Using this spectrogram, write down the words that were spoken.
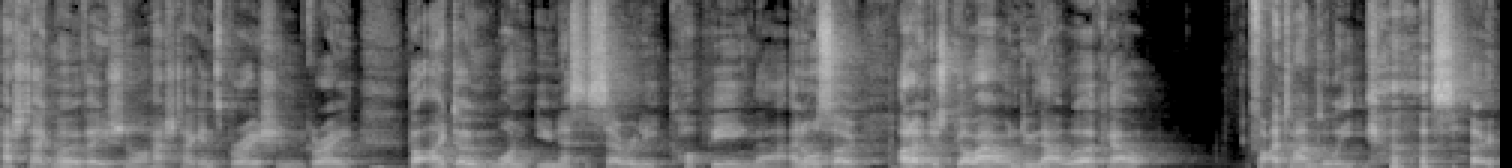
hashtag motivational, hashtag inspiration, great. But I don't want you necessarily copying that. And also, I don't just go out and do that workout five times a week. so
